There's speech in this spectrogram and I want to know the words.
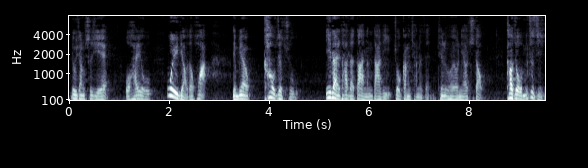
六章十节。我还有未了的话，你们要靠着主，依赖他的大能大力，做刚强的人。听众朋友，你要知道，靠着我们自己，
